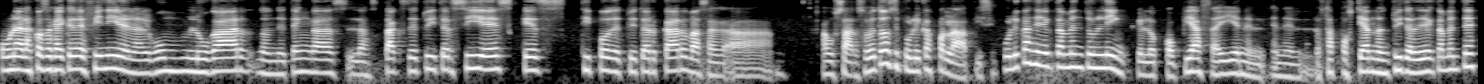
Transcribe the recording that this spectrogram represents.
una de las cosas que hay que definir en algún lugar donde tengas las tags de Twitter sí es qué es tipo de Twitter card vas a, a- a usar, sobre todo si publicas por la API. Si publicas directamente un link que lo copias ahí en el, en el, lo estás posteando en Twitter directamente,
